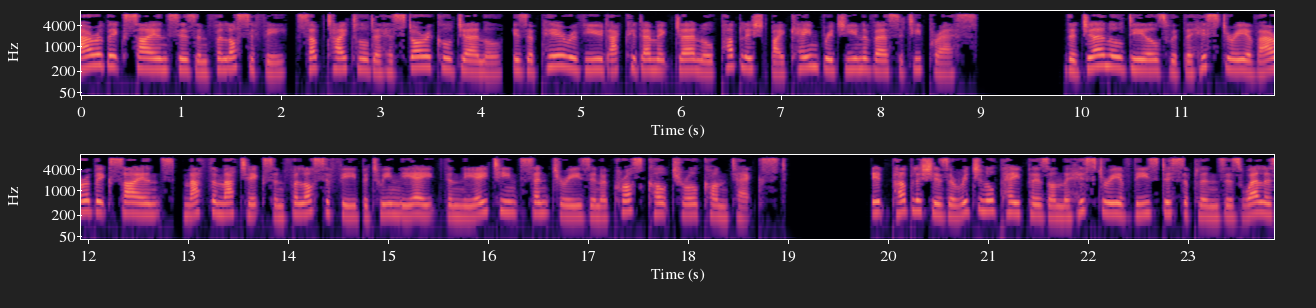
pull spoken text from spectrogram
Arabic Sciences and Philosophy, subtitled A Historical Journal, is a peer-reviewed academic journal published by Cambridge University Press. The journal deals with the history of Arabic science, mathematics and philosophy between the 8th and the 18th centuries in a cross-cultural context. It publishes original papers on the history of these disciplines as well as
